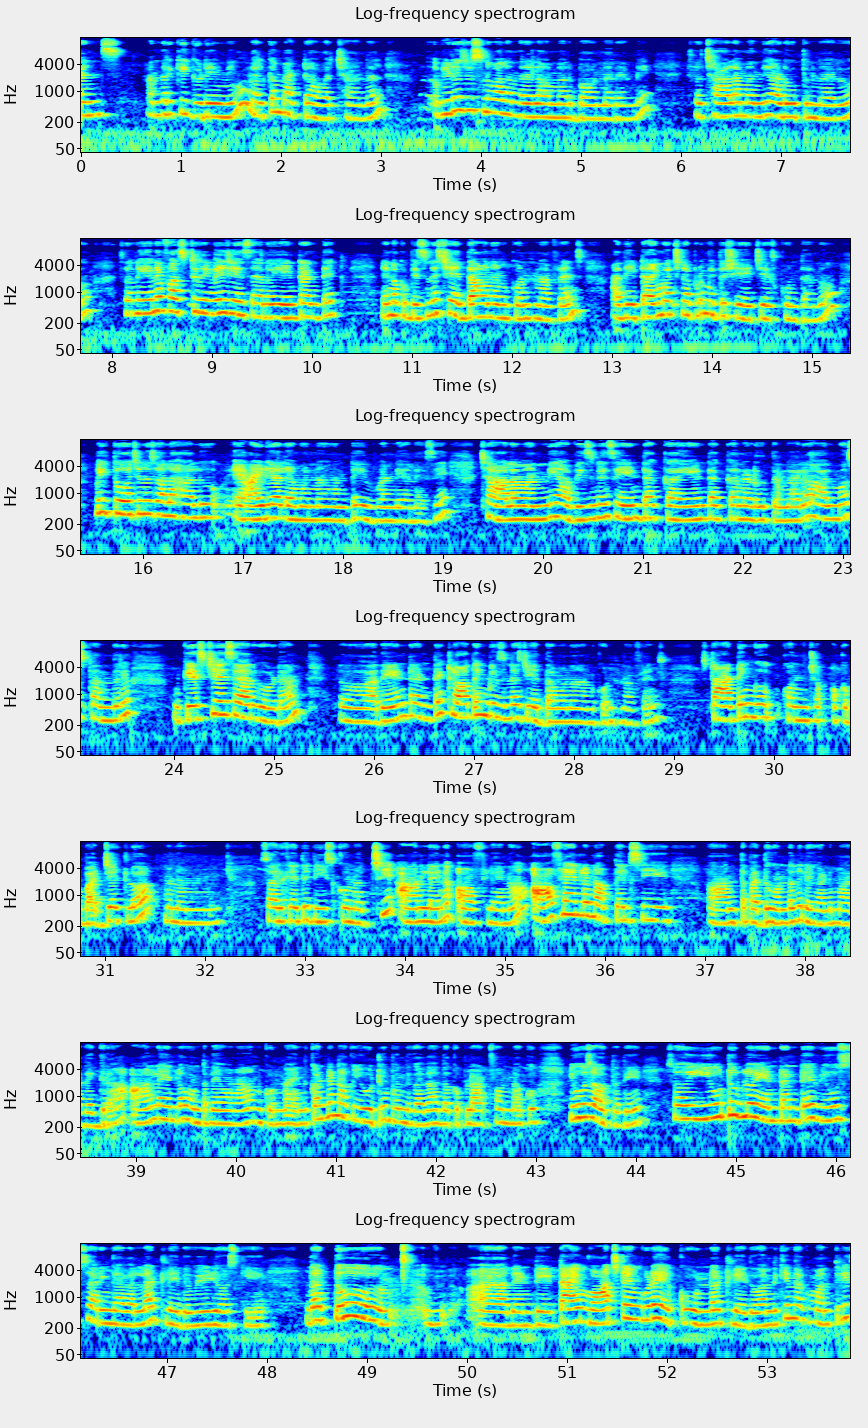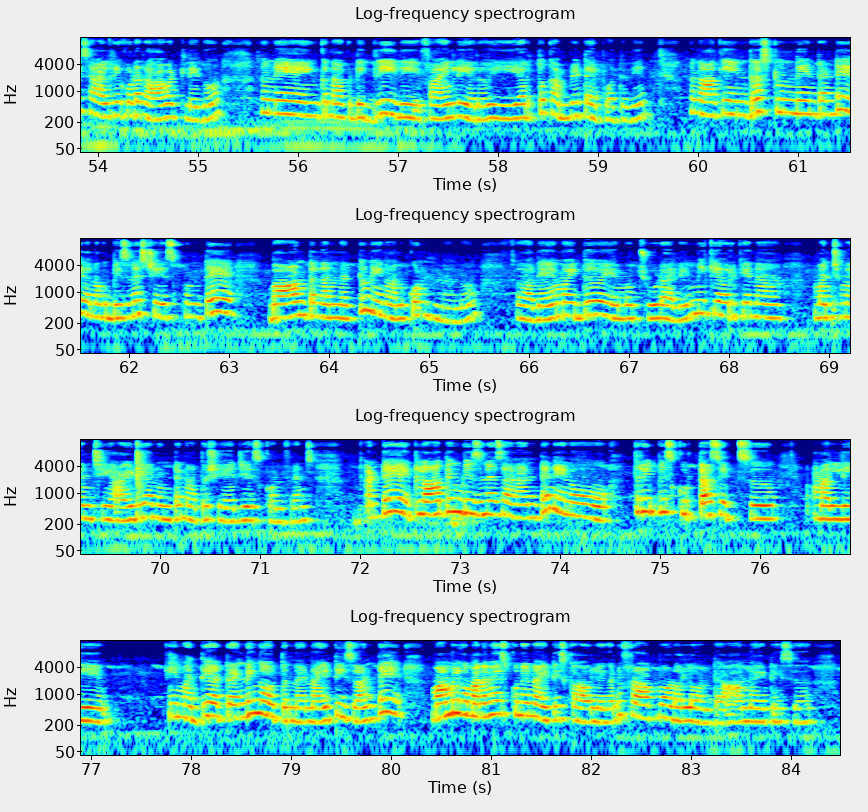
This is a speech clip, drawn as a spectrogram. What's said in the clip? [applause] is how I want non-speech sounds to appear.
Friends అందరికీ good evening welcome back to our channel video చూసిన వాళ్ళందరూ ఎలా ఉన్నారు? బాగున్నారండి? సో చాలామంది అడుగుతున్నారు. సో నేనే ఫస్ట్ రివీల్ చేశాను. ఏంటంటే నేను ఒక బిజినెస్ చేద్దామని అనుకుంటున్నా ఫ్రెండ్స్ అది టైం వచ్చినప్పుడు మీతో షేర్ చేసుకుంటాను. మీకు తోచిన సలహాలు ఐడియాలు ఏమన్నా ఉంటే ఇవ్వండి అనేసి చాలామంది ఆ బిజినెస్ ఏంటక్క? ఏంటక్క? అని అడుగుతున్నారు. ఆల్మోస్ట్ అందరూ గెస్ట్ చేశారు కూడా. సో అదేంటంటే క్లాతింగ్ బిజినెస్ చేద్దామని అనుకుంటున్నా ఫ్రెండ్స్ స్టార్టింగ్ కొంచెం ఒక బడ్జెట్లో మనం సరికైతే తీసుకొని వచ్చి ఆన్లైన్ ఆఫ్లైన్. ఆఫ్లైన్లో నాకు తెలిసి అంత పెద్దగా ఉండదులే కానీ మా దగ్గర. ఆన్లైన్లో ఉంటుందేమో అని అనుకున్నా. ఎందుకంటే నాకు యూట్యూబ్ ఉంది కదా అదొక ప్లాట్ఫామ్ నాకు యూజ్ అవుతుంది. సో ఈ యూట్యూబ్లో ఏంటంటే వ్యూస్ సరిగ్గా వెళ్ళట్లేదు వీడియోస్కి. దట్టు అదేంటి టైం వాచ్ టైం కూడా ఎక్కువ ఉండట్లేదు. అందుకే నాకు మంత్లీ శాలరీ కూడా రావట్లేదు. సో నే ఇంకా నాకు డిగ్రీ ఇది ఫైనల్ ఇయర్ ఈ ఇయర్తో కంప్లీట్ అయిపోతుంది. సో నాకు ఇంట్రెస్ట్ ఉంది ఏంటంటే ఏదైనా ఒక బిజినెస్ చేసుకుంటే బాగుంటుంది అన్నట్టు నేను అనుకుంటున్నాను. సో అదేమైందో ఏమో చూడాలి. మీకు ఎవరికైనా మంచి మంచి ఐడియాలు ఉంటే నాతో షేర్ చేసుకోండి ఫ్రెండ్స్. అంటే క్లాతింగ్ బిజినెస్ అని అంటే నేను త్రీ పీస్ కుర్తా సెట్స్ మళ్ళీ ఈ మధ్య ట్రెండింగ్ అవుతున్నాయి నైటీస్. అంటే మామూలుగా మనం వేసుకునే నైటీస్ కావాలి కానీ ఫ్రాక్ మోడల్లో ఉంటాయి ఆ నైటీస్.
